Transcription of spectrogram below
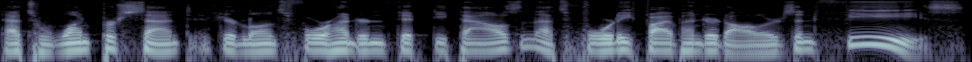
that's one percent. If your loan's four hundred and fifty thousand, that's forty five hundred dollars in fees.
